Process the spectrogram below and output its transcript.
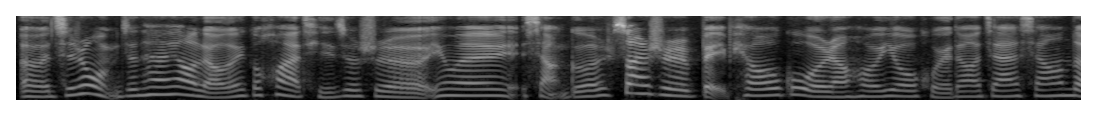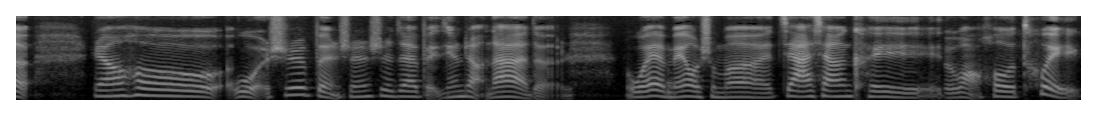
呃，其实我们今天要聊的一个话题，就是因为响哥算是北漂过，然后又回到家乡的。然后我是本身是在北京长大的，我也没有什么家乡可以往后退。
